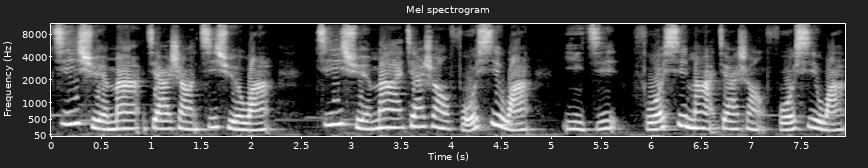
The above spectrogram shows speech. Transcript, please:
鸡血妈加上鸡血娃、鸡血妈加上佛系娃，以及佛系妈加上佛系娃。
